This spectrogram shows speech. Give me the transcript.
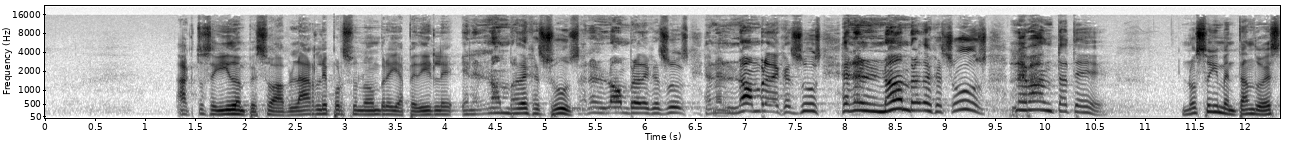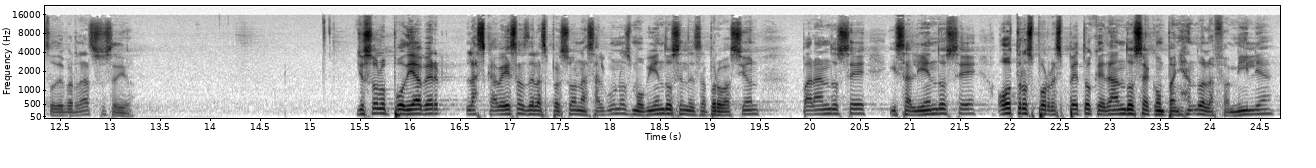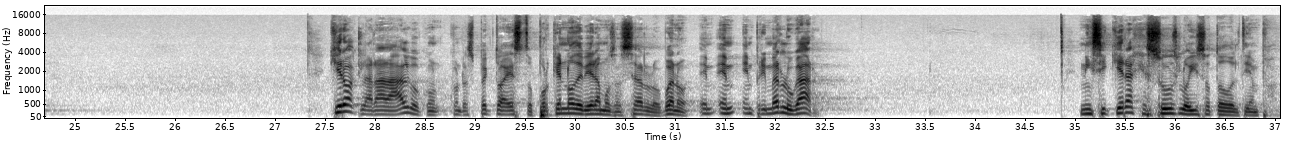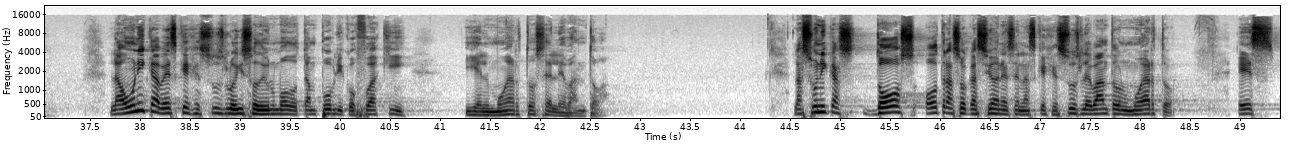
Acto seguido empezó a hablarle por su nombre y a pedirle, en el nombre de Jesús, en el nombre de Jesús, en el nombre de Jesús, en el nombre de Jesús, levántate. No estoy inventando esto, de verdad sucedió. Yo solo podía ver las cabezas de las personas, algunos moviéndose en desaprobación, parándose y saliéndose, otros por respeto quedándose acompañando a la familia. Quiero aclarar algo con, respecto a esto. ¿Por qué no debiéramos hacerlo? Bueno, en primer lugar, ni siquiera Jesús lo hizo todo el tiempo. La única vez que Jesús lo hizo de un modo tan público fue aquí y el muerto se levantó. Las únicas dos otras ocasiones en las que Jesús levanta a un muerto es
